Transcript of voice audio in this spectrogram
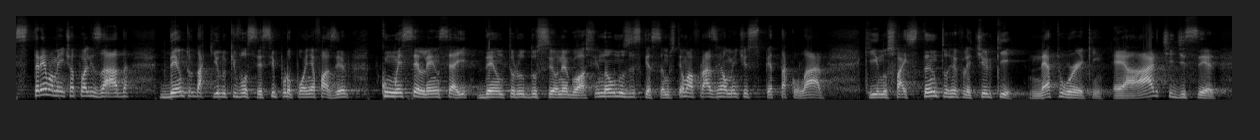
extremamente atualizada dentro daquilo que você se propõe a fazer com excelência aí dentro do seu negócio. E não nos esqueçamos, tem uma frase realmente espetacular que nos faz tanto refletir que networking é a arte de ser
